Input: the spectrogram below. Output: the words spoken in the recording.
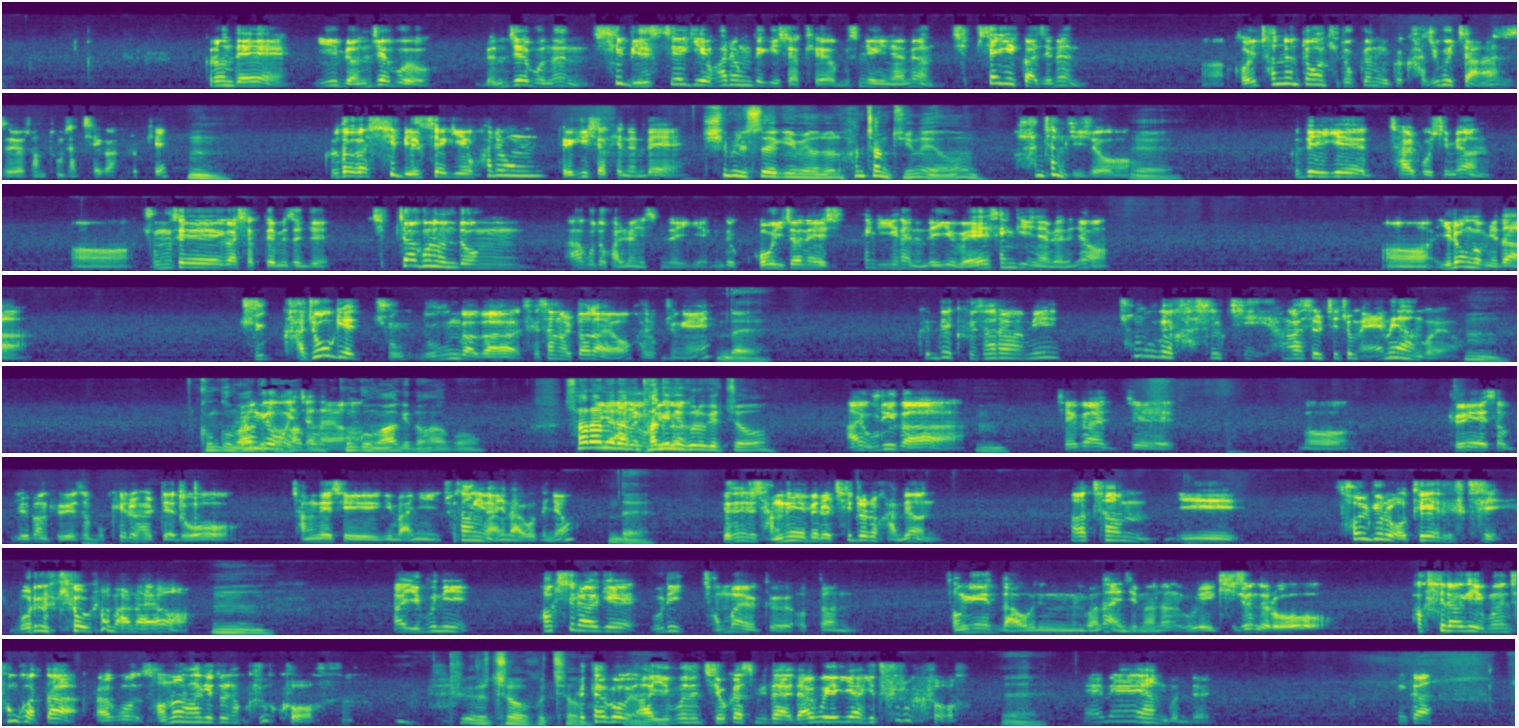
그런데 이 면제부 면제부는 11세기에 활용되기 시작해요. 무슨 얘기냐면 10세기까지는 어, 거의 천년 동안 기독교는 이걸 가지고 있지 않았었어요. 전통 자체가 그렇게. 음. 그러다가 11세기에 활용되기 시작했는데 11세기면은 한참 뒤네요. 한참 뒤죠. 예. 근데 이게 잘 보시면 어, 중세가 시작되면서 이제 십자군 운동하고도 관련이 있습니다. 이게. 근데 그 이전에 시- 생기긴 했는데 이게 왜 생기냐면요. 어, 이런 겁니다. 주- 가족의 주- 누군가가 세상을 떠나요. 가족 중에. 네. 근데 그 사람이 천국에 갔을지 안 갔을지 좀 애매한 거예요. 음. 궁금하기도 하고, 있잖아요. 궁금하기도 하고. 사람이라면 아니, 당연히 우리가- 그러겠죠. 아니 우리가 음. 제가 이제 뭐 교회에서 일반 교회에서 목회를 할 때도 장례식이 많이 초상이 많이 나거든요. 네. 그래서 이제 장례 예배를 치르러 가면 아 참 이 설교를 어떻게 해야 될지 모르는 경우가 많아요. 음. 아 이분이 확실하게 우리 정말 그 어떤 성경에 나오는 건 아니지만은 우리 기준으로 확실하게 이분은 천국 갔다라고 선언하기도 좀 그렇고 그렇죠. 그렇죠. 그렇다고 네. 아 이분은 지옥 갔습니다라고 얘기하기도 그렇고 네. 애매한 분들. 그러니까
